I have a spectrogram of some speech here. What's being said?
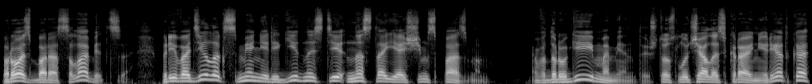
Просьба расслабиться приводила к смене ригидности настоящим спазмом. В другие моменты, что случалось крайне редко,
